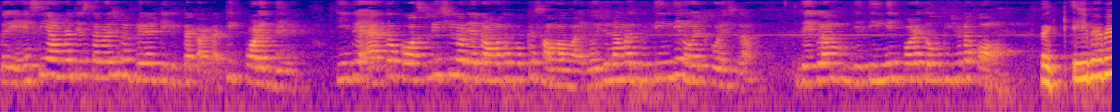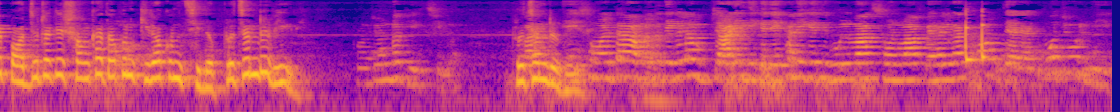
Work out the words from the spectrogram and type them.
তো এসি আমরা চেষ্টা করেছিলাম ট্রেনের টিকিটটা কাটা ঠিক পরের দিনে। কিন্তু এত কস্টলি ছিল যেটা আমাদের পক্ষে সম্ভব হয়নি। ওই জন্য আমরা দু তিন দিন ওয়েট করেছিলাম। দেখলাম যে তিন দিন পরে তবু কিছুটা কম। এইভাবে পর্যটকের সংখ্যা তখন কীরকম ছিল? প্রচণ্ড ভিড়? প্রচণ্ড ভিড় ছিল। প্রচণ্ড এই ভিড়। সময়টা আমরা তো দেখলাম চারিদিকে যেখানে গেছি গুলমার্গ সোনমার্গ পেহেলগাঁও সব জায়গায় প্রচুর ভিড়।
